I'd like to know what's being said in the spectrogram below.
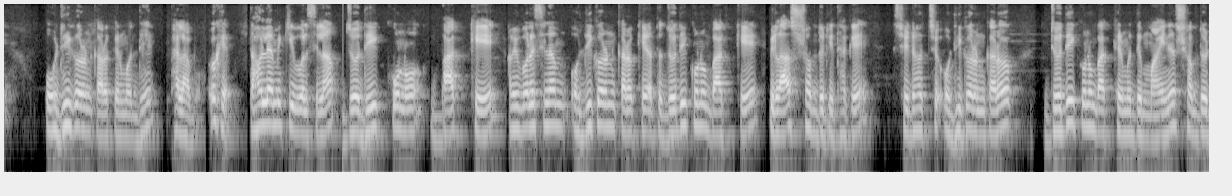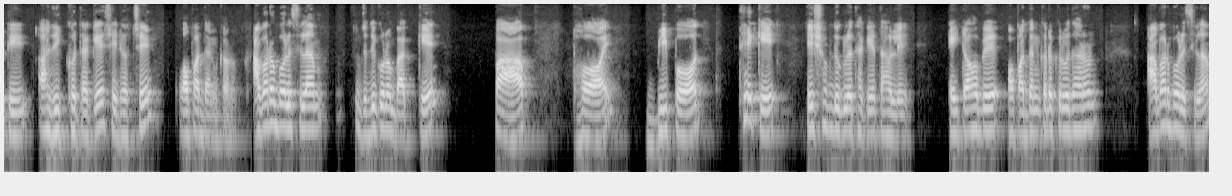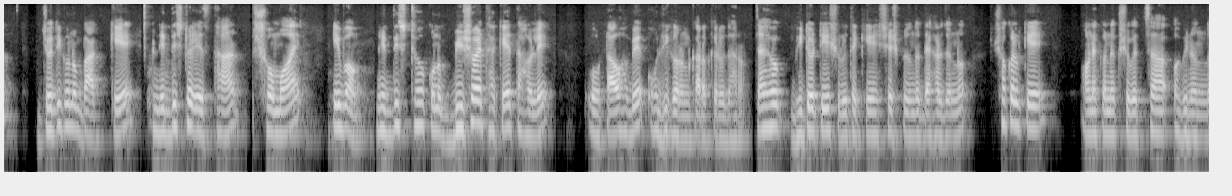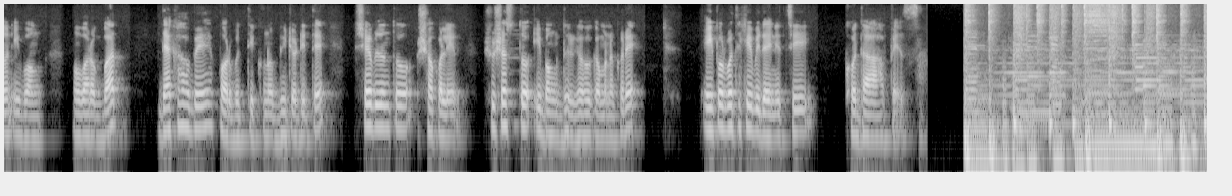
অধিকরণ কারকের মধ্যে ফেলাবো। ওকে, তাহলে আমি কি বলছিলাম? যদি কোনো বাক্যে, আমি বলেছিলাম অধিকরণ কারকে অর্থাৎ যদি কোনো বাক্যে প্লাস শব্দটি থাকে সেটা হচ্ছে অধিকরণ কারক যদি কোনো বাক্যের মধ্যে মাইনাস শব্দটি আধিক্য থাকে, সেটা হচ্ছে অপাদান কারক আবারও বলেছিলাম, যদি কোনো বাক্যে পাপ, ভয়, বিপদ থেকে এই শব্দগুলো থাকে, তাহলে এইটা হবে অপাদান কারকের উদাহরণ। আবার বলেছিলাম, যদি কোনো বাক্যে নির্দিষ্ট স্থান, সময় এবং নির্দিষ্ট কোনো বিষয় থাকে, তাহলে ওটাও হবে অধিকরণ কারকের উদাহরণ। যাই হোক ভিডিওটি শুরু থেকে শেষ পর্যন্ত দেখার জন্য সকলকে অনেক অনেক শুভেচ্ছা, অভিনন্দন এবং মোবারকবাদ। দেখা হবে পরবর্তী কোনো ভিডিওটিতে। সে পর্যন্ত সকলের সুস্বাস্থ্য এবং দীর্ঘায়ু কামনা করে এই পর্ব থেকে বিদায় নিচ্ছি। খোদা হাফেজ।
